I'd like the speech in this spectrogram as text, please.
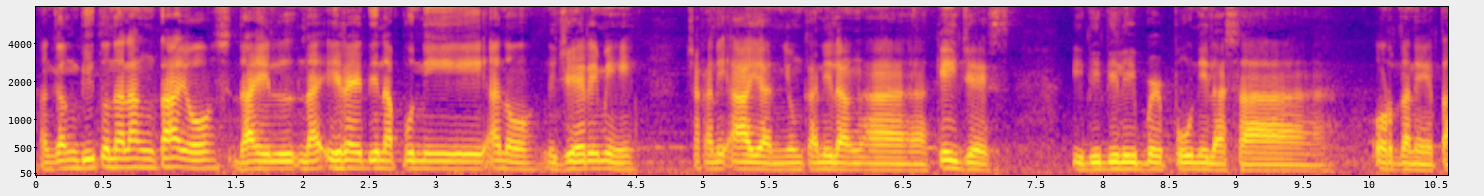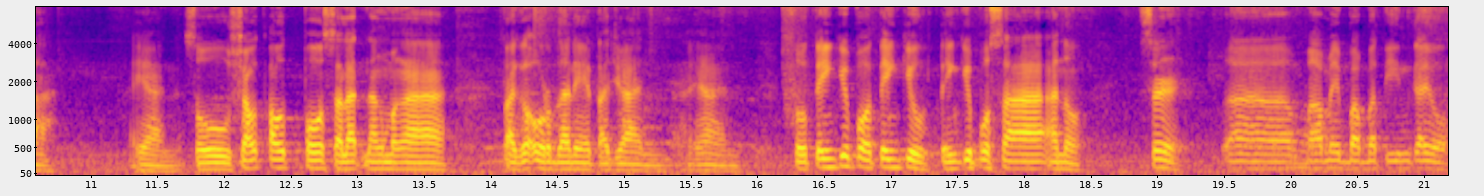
hanggang dito na lang tayo dahil na-ready na po ni, ano, ni Jeremy, tsaka ni Ayan, yung kanilang ah, cages, i-deliver po nila sa Ordaneta. Ayan. So, shout out po sa lahat ng mga taga Ordaneta dyan. Ayan. So, thank you po, thank you. Thank you po sa, ano, sir, ah, ba may babatiin kayo?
